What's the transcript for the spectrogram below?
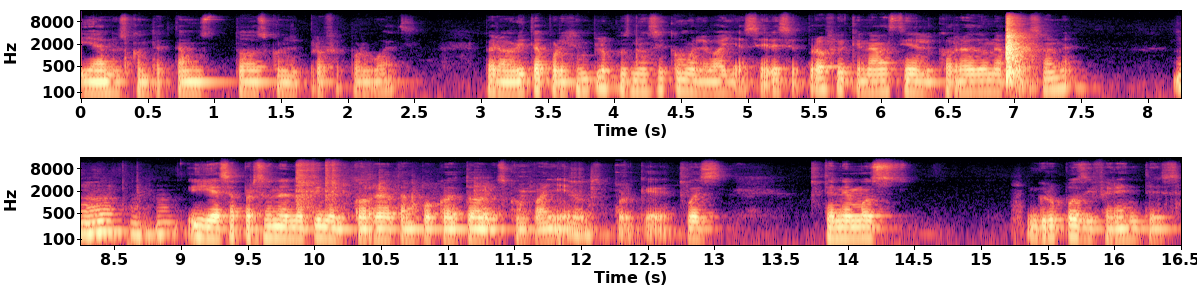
y ya nos contactamos todos con el profe por WhatsApp. Pero ahorita, por ejemplo, pues no sé cómo le vaya a hacer ese profe que nada más tiene el correo de una persona. Y esa persona no tiene el correo tampoco de todos los compañeros, porque pues tenemos grupos diferentes,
